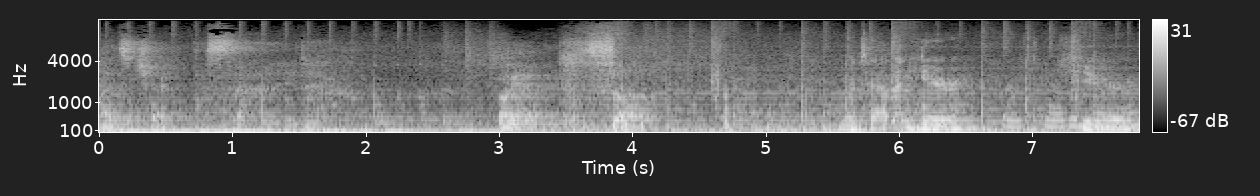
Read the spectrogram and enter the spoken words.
Let's check this side. Okay, so we're tabbing here, here,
